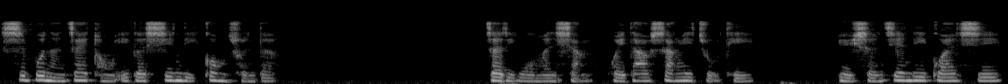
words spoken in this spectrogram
是不能在同一个心里共存的？这里我们想回到上一主题，与神建立关系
